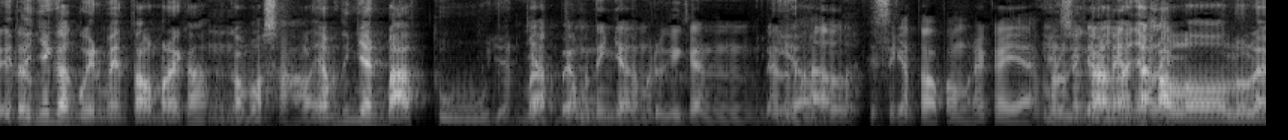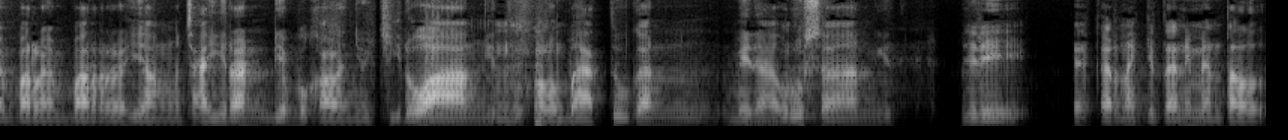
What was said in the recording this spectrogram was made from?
itu intinya gangguin mental mereka nggak masalah yang penting jangan batu jangan yang, batu yang penting jangan merugikan dalam Iya. hal fisik atau apa mereka ya, Ya, merugikan mental. kalau lu lempar-lempar yang cairan dia bakalan nyuci doang gitu. Kalau batu kan beda urusan gitu. Jadi eh, karena kita nih mental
